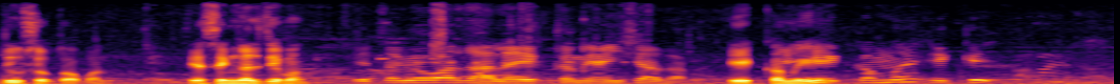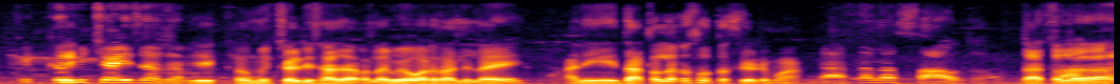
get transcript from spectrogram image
देऊ. शकतो आपण. ते सिंगलची मग? याचा व्यवहार झाला एक कमी ऐंशी हजार. एक कमी? एक कमी एक एक कमी चाळीस हजार. एक कमी चाळीस हजाराला व्यवहार झालेला आहे. आणि दाताला कसं होतं सेट मग? दाताला सहा होता. दाताला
